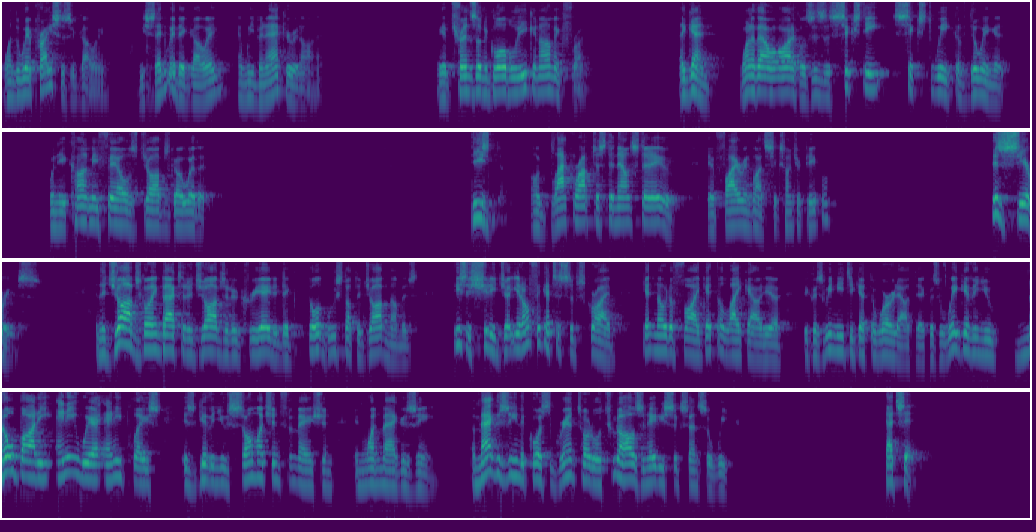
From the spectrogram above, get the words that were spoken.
Wonder where prices are going. We said where they're going, and we've been accurate on it. We have trends on the global economic front. Again, one of our articles this is the 66th week of doing it. When the economy fails, jobs go with it. These oh, BlackRock just announced today they're firing what 600 people. This is serious. And the jobs, going back to the jobs that are created, they boost up the job numbers. These are shitty jobs. You don't forget to subscribe, get notified, get the like out here because we need to get the word out there because we're giving you nobody anywhere, any place is giving you so much information in one magazine. A magazine that costs a grand total of $2.86 a week. That's it.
